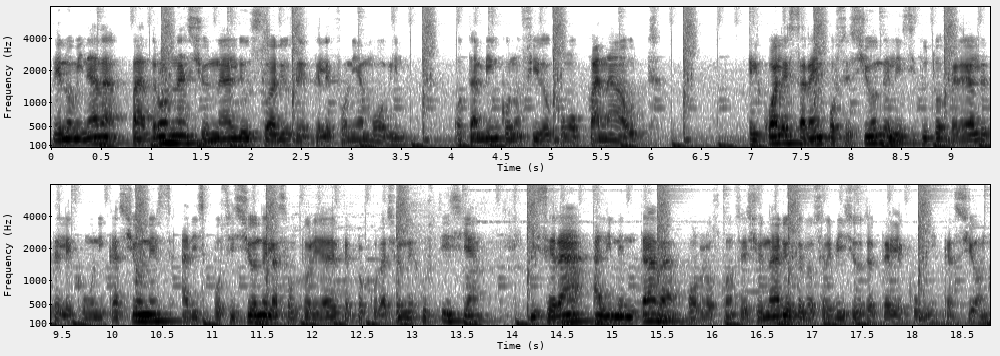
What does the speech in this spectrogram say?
denominada Padrón Nacional de Usuarios de Telefonía Móvil, o también conocido como PANOUT, el cual estará en posesión del Instituto Federal de Telecomunicaciones a disposición de las autoridades de Procuración de Justicia y será alimentada por los concesionarios de los servicios de telecomunicación.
